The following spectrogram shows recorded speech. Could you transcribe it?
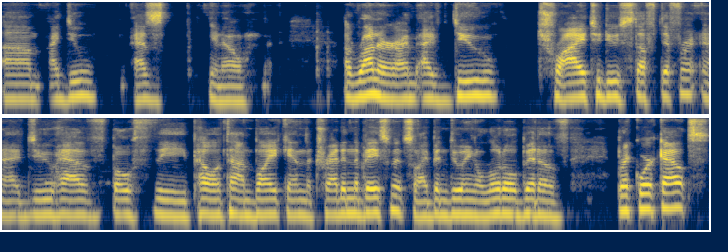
Um, I do, as you know, a runner, I, I do try to do stuff different. And I do have both the Peloton bike and the tread in the basement. So I've been doing a little bit of brick workouts.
